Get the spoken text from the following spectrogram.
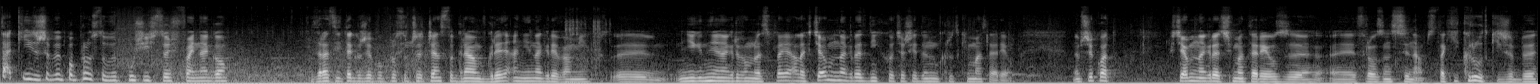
taki, żeby po prostu wypuścić coś fajnego, z racji tego, że po prostu często gram w gry, a nie nagrywam ich, yy, nie, nie nagrywam let's play, ale chciałbym nagrać z nich chociaż jeden krótki materiał. Na przykład chciałbym nagrać materiał z y, Frozen Synapse, taki krótki, żeby e,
